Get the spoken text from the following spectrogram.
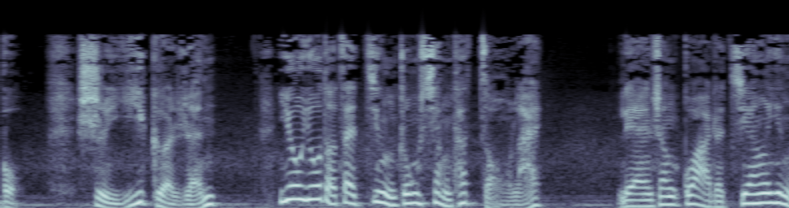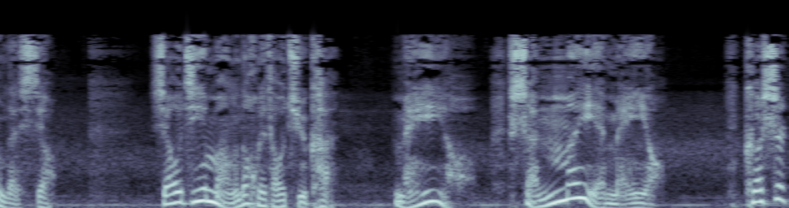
不是一个人，悠悠的在镜中向他走来，脸上挂着僵硬的笑。小吉猛地回头去看，没有什么也没有。可是，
